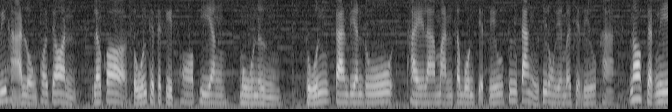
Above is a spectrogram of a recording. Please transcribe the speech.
วิหารหลวงพ่อจ้อน แล้วก็ศูนย์เศรษฐกิจพอเพียง หมู่หนึ่งศูนย์การเรียนรู้ไทยรามันตำบลเจ็ดริ้ว ซึ่งตั้งอยู่ที่โรงเรียนวัดเจ็ดริ้วค่ะ นอกจากนี้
